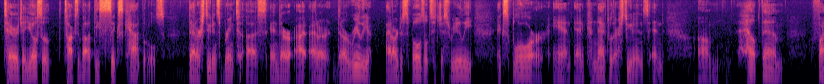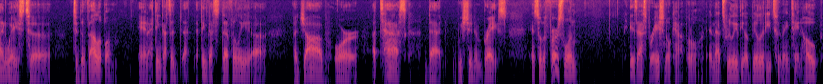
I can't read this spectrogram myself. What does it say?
Tara J. Yosso talks about these six capitals that our students bring to us and they're at our that are really at our disposal to just really explore and and connect with our students and um, help them find ways to to develop them and I think that's a I think that's definitely a, a job or a task that we should embrace. And so the first one is aspirational capital, and that's really the ability to maintain hope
